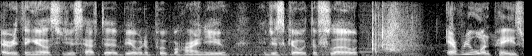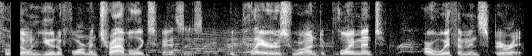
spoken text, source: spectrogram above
everything else you just have to be able to put behind you and just go with the flow. Everyone pays for their own uniform and travel expenses. The players who are on deployment are with them in spirit.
